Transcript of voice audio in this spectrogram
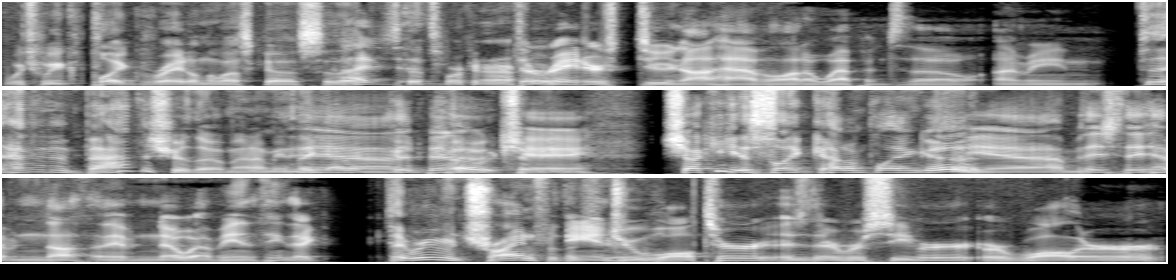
Which we play great on the West Coast, so that, I- that's working in our The favor. Raiders do not have a lot of weapons, though. I mean, They haven't been bad this year, though, man. I mean, they yeah, got a good been coach. I mean, Chucky is like got them playing good. yeah, I mean, they just they have nothing. They have no. I mean, I think like They were even trying for this. Andrew year. Walter is their receiver or Waller.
